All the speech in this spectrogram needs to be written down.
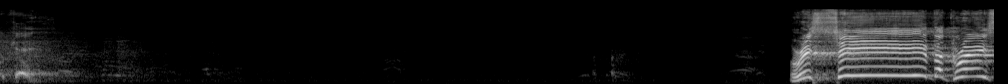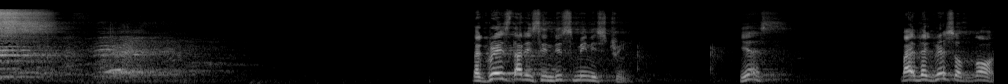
Okay. Receive the grace. The grace that is in this ministry. Yes. By the grace of God,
